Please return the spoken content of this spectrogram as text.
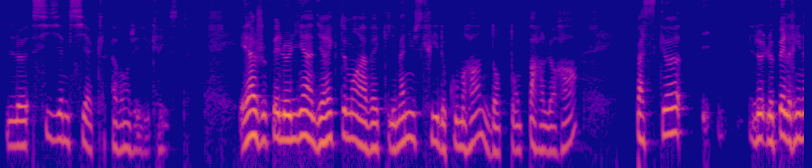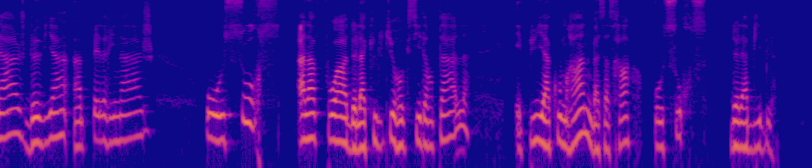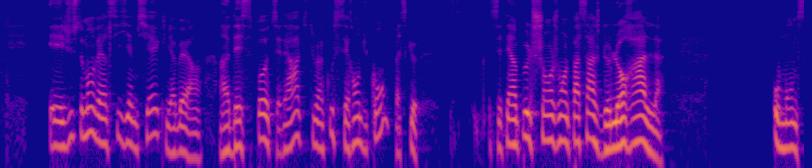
le sixième siècle avant Jésus-Christ. Et là, je fais le lien directement avec les manuscrits de Qumran dont on parlera, parce que le, pèlerinage devient un pèlerinage aux sources à la fois de la culture occidentale, et puis à Qumran, bah, ça sera aux sources de la Bible. Et justement, vers le VIe siècle, il y avait un, un despote, etc., qui tout d'un coup s'est rendu compte, parce que c'était un peu le changement, le passage de l'oral au monde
